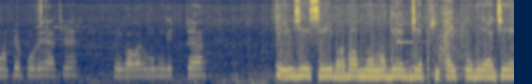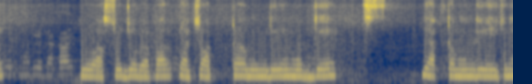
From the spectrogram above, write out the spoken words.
মাঠে পড়ে আছে এই বাবার মন্দিরটা। এই যে সেই বাবা মহাদেব যে ফাঁকায় পড়ে আছে আশ্চর্য ব্যাপার একশো আটটা মন্দিরের মধ্যে একটা মন্দির এইখানে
